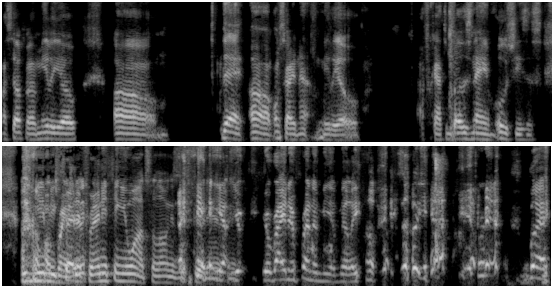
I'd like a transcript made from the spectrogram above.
myself and emilio um that um i'm sorry not emilio I forgot the brother's name. Oh Jesus! You give me credit for anything you want, so long as it's good. yeah, you're, you're right in front of me, Emilio. so yeah, but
